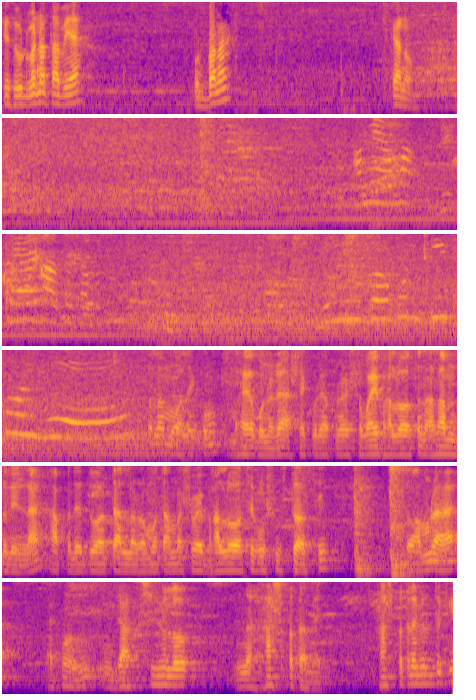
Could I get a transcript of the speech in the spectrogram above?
কিছু উঠবে না তাবিয়া? উঠবে না? কেন? আসসালামু আলাইকুম। ভাই বোনেরা আশা করি আপনারা সবাই ভালো আছেন আলহামদুলিল্লাহ। আপনাদের দোয়াতে আল্লাহর রহমতে আমরা সবাই ভালো আছি এবং সুস্থ আছি। তো আমরা এখন যাচ্ছি হলো হাসপাতালে। হাসপাতালে বলতে কি?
